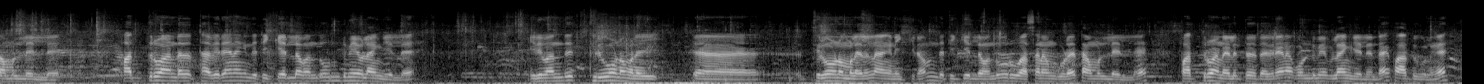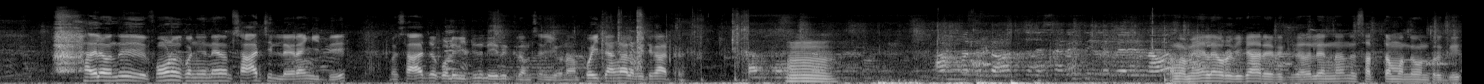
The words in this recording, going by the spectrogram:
தமிழில் இல்லை. பத்து ரூபான்றதை தவிர எனக்கு இந்த டிக்கெட்டில் வந்து ஒன்றுமே விளங்க இல்லை. இது வந்து திருவோணமலை திருவோணமலையில் நாங்கள் நிற்கிறோம் இந்த டிக்கெட்டில் வந்து ஒரு வசனம் கூட தமிழில் இல்லை. பத்து ரூபா எழுத்ததை தவிர எனக்கு ஒன்றுமே விளங்க இல்லைண்டா பார்த்துக்கொள்ளுங்க. அதில் வந்து ஃபோனுக்கு கொஞ்சம் நேரம் சார்ஜ் இல்லை இறங்கிட்டு. இப்போ சார்ஜை கொழுவிட்டு இதில் இருக்கிறோம். சரியோ நான் போயிட்டாங்க அதில் போயிட்டு காட்டுறேன். அங்கே மேலே ஒரு விகாரம் இருக்குது அதில் என்ன அந்த சத்தம் வந்து ஒன்று இருக்குது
